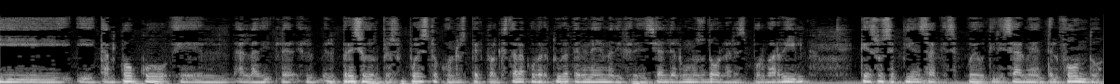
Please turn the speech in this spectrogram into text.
Y, tampoco el, el, precio del presupuesto con respecto al que está la cobertura también hay una diferencial de algunos dólares por barril, que eso se piensa que se puede utilizar mediante el fondo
